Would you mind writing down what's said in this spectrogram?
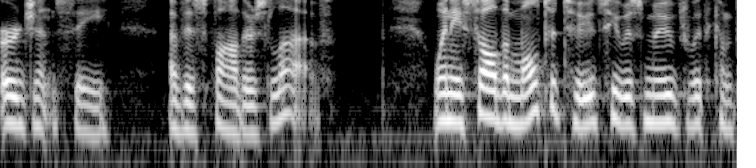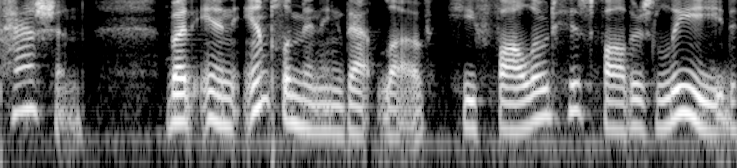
urgency of his Father's love. When he saw the multitudes, he was moved with compassion. But in implementing that love, he followed his Father's lead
